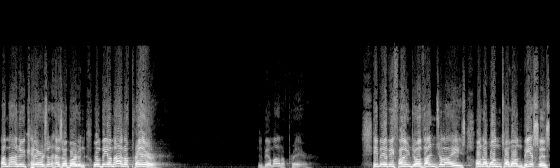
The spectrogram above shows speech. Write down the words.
A man who cares and has a burden will be a man of prayer. He'll be a man of prayer. He may be found to evangelize on a one-to-one basis.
